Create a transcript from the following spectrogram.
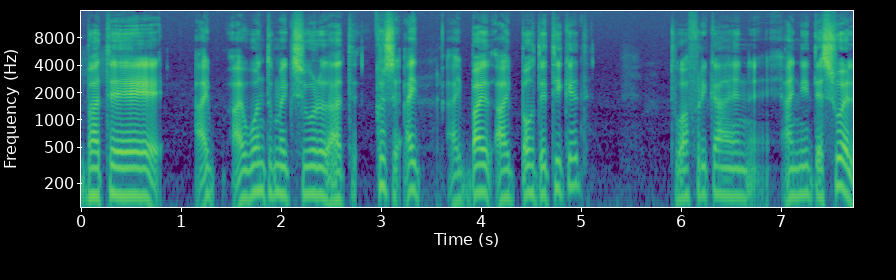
but uh, I I want to make sure that because I I buy I bought the ticket to Africa and I need the swell.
